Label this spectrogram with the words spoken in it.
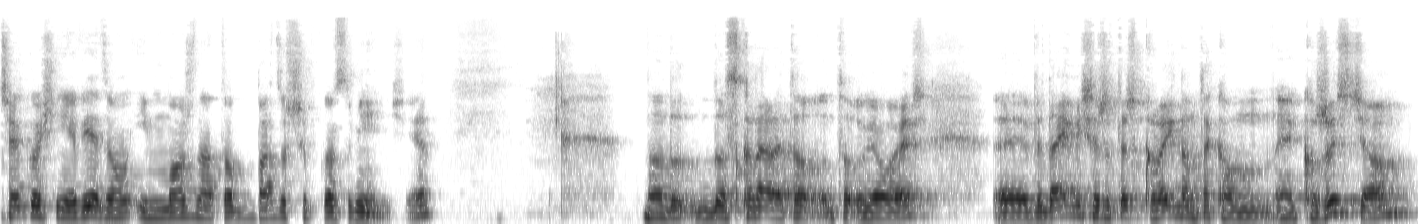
czegoś nie wiedzą i można to bardzo szybko zmienić. Nie? No, do, doskonale to, to ująłeś. E, wydaje mi się, że też kolejną taką e, korzyścią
